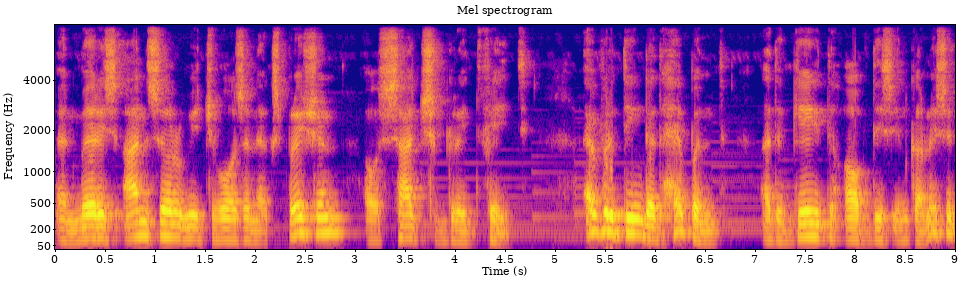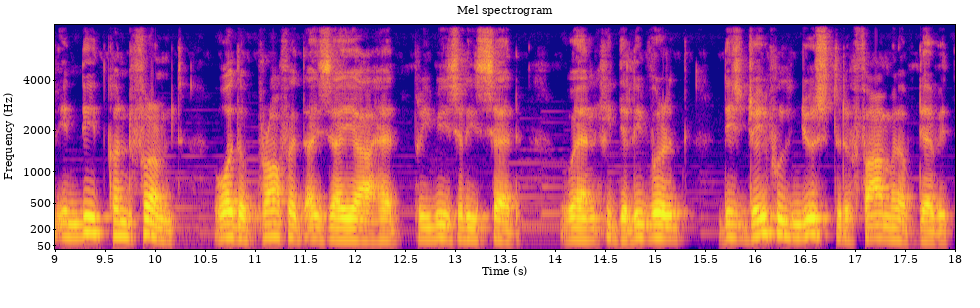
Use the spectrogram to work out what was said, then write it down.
and Mary's answer, which was an expression of such great faith. Everything that happened at the gate of this incarnation indeed confirmed what the prophet Isaiah had previously said when he delivered this joyful news to the family of David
